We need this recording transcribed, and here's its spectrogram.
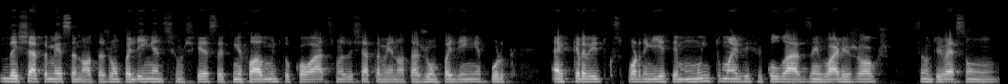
deixar também essa nota. João Palhinha, antes que me esqueça, eu tinha falado muito do Coates, mas deixar também a nota a João Palhinha, porque acredito que o Sporting ia ter muito mais dificuldades em vários jogos se não tivesse um,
